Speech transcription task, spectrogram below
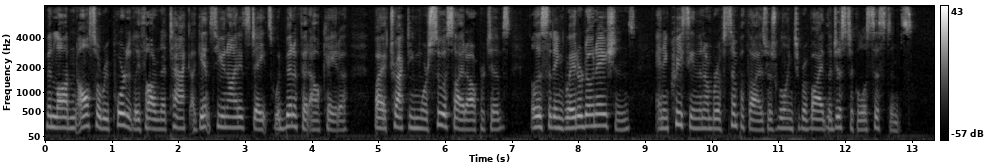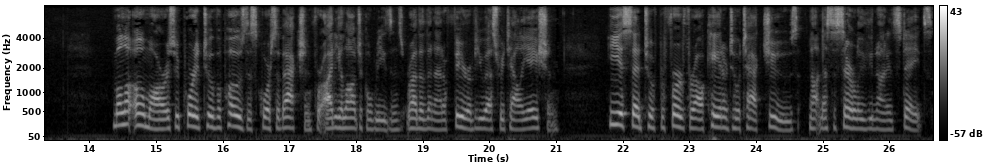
Bin Laden also reportedly thought an attack against the United States would benefit Al Qaeda by attracting more suicide operatives, eliciting greater donations, and increasing the number of sympathizers willing to provide logistical assistance. Mullah Omar is reported to have opposed this course of action for ideological reasons rather than out of fear of U.S. retaliation. He is said to have preferred for Al Qaeda to attack Jews, not necessarily the United States.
